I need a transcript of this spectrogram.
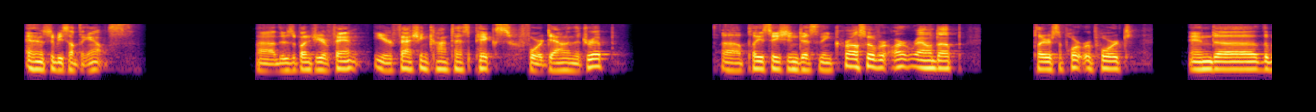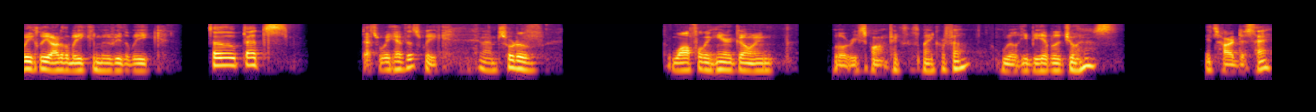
and then it's going to be something else? Uh, there's a bunch of your fan your fashion contest picks for Down in the Drip, uh, PlayStation Destiny crossover art roundup, player support report, and uh, the weekly art of the week and movie of the week. So that's that's what we have this week, and I'm sort of waffling here, going, "Will Respawn fix this microphone? Will he be able to join us?" It's hard to say.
